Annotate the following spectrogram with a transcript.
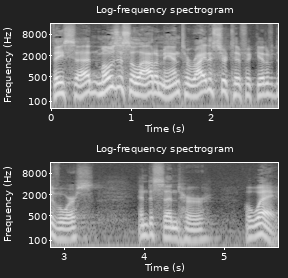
They said, Moses allowed a man to write a certificate of divorce and to send her away.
